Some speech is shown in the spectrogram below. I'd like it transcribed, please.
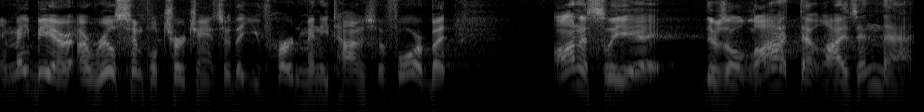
It may be a, a, real simple church answer that you've heard many times before, but honestly, eh, there's a lot that lies in that.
